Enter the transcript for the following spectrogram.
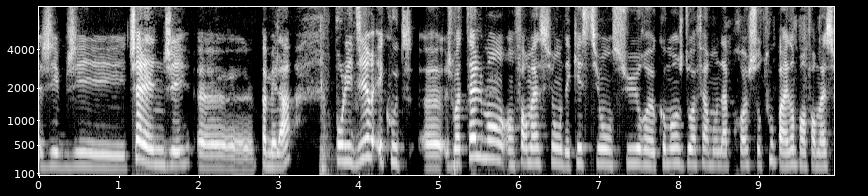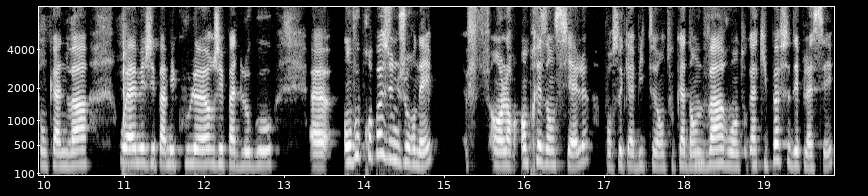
j'ai challengé euh, Pamela pour lui dire, écoute, euh, je vois tellement en formation des questions sur euh, comment je dois faire mon approche, surtout par exemple en formation Canva. Ouais, mais j'ai pas mes couleurs, j'ai pas de logo. on vous propose une journée en, en présentiel, pour ceux qui habitent en tout cas dans le mmh. Var ou en tout cas qui peuvent se déplacer.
